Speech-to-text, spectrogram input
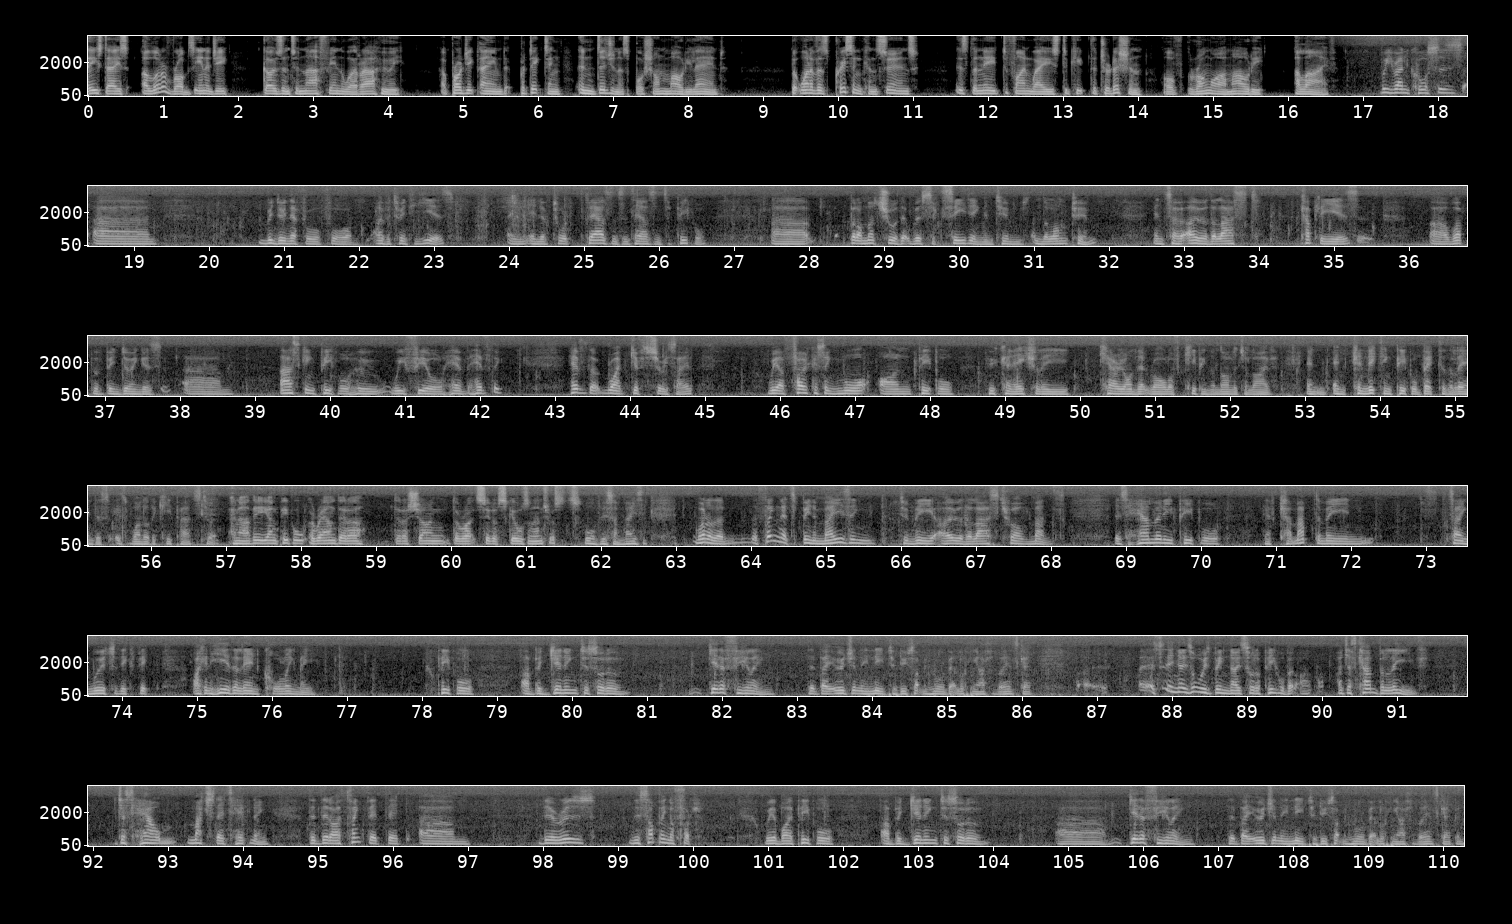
These days, a lot of Rob's energy goes into Ngā Whenua Rāhui, a project aimed at protecting indigenous bush on Māori land. But one of his pressing concerns is the need to find ways to keep the tradition of rongoa Māori alive. We run courses. Um, we've been doing that for, for over 20 years and, and have taught thousands and thousands of people. Uh, but I'm not sure that we're succeeding in terms in the long term. And so over the last couple of years, uh, what we've been doing is um, asking people who we feel have, have the have the right gifts, shall we say. We are focusing more on people who can actually carry on that role of keeping the knowledge alive and, and connecting people back to the land is, is one of the key parts to it. And are there young people around that are that are showing the right set of skills and interests? Oh, this amazing one of the the thing that's been amazing to me over the last 12 months is how many people have come up to me and saying words to the effect, I can hear the land calling me. People are beginning to sort of get a feeling that they urgently need to do something more about looking after the landscape. It's, you know, there's always been those sort of people, but I, I just can't believe just how much that's happening, that, that I think that that um, there is there's something afoot whereby people are beginning to sort of uh, get a feeling that they urgently need to do something more about looking after the landscape. And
